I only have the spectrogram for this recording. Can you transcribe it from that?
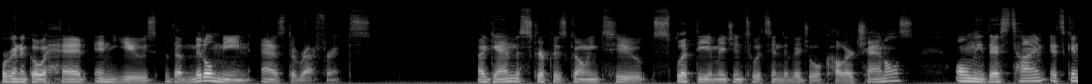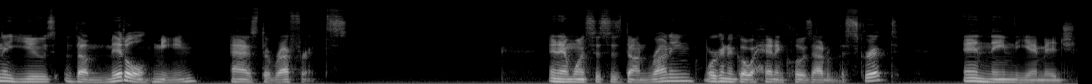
we're going to go ahead and use the middle mean as the reference. Again, the script is going to split the image into its individual color channels. Only this time, it's going to use the middle mean as the reference. And then once this is done running, we're going to go ahead and close out of the script and name the image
